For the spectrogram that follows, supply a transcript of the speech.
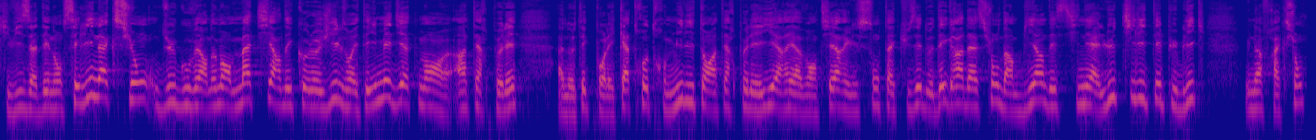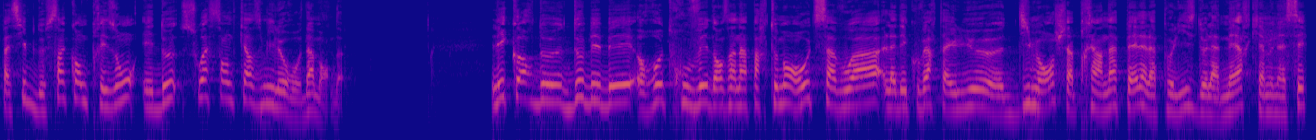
qui visent à dénoncer l'inaction du gouvernement en matière d'écologie. Ils ont été immédiatement interpellés. À noter que pour les quatre autres militants interpellés hier et avant-hier, ils sont accusés de dégradation d'un bien destiné à l'utilité publique, une infraction passible de 5 ans de prison et de 75 000 euros d'amende. Les corps de deux bébés retrouvés dans un appartement en Haute-Savoie. La découverte a eu lieu dimanche après un appel à la police de la mère qui a menacé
